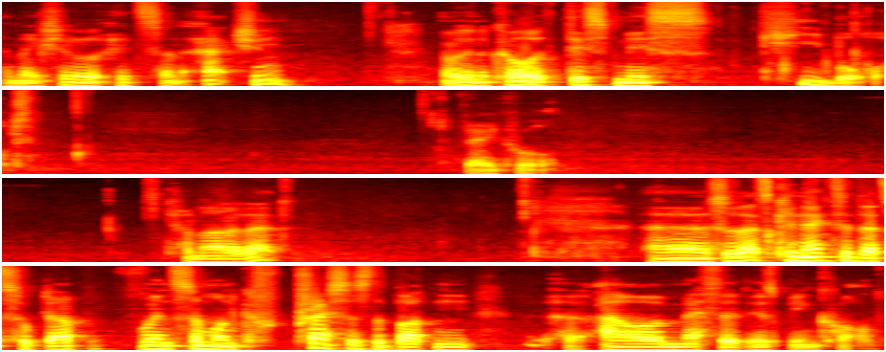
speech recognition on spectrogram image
and make sure it's an action. And we're going to call it dismiss keyboard. Very cool. Come out of that. Uh, so that's connected, that's hooked up. When someone presses the button, uh, our method is being called.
